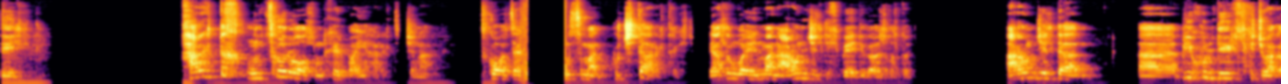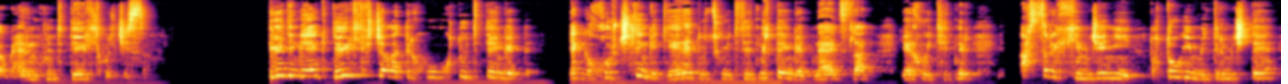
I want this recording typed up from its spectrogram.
зээл харагдах өнцгөөр бол үнэхээр баян харагдаж байна. Эсвэл зарим хүмүүс маань хүчтэй харагдах гэж. Ялангуяа энэ маань 10 жилд их байдаг ойлголтууд. 10 жилд би хүн дээрлэх гэж байгааг харин хүнд дээрлэх болж ийсэн. Тэгээд ингээ яг дээрлэгч байгаа тэр хүүхдүүдтэй ингээд яг хувьчлан ингээд яриад үзэх үед тэднэртэй ингээд найзлаад ярих үед тэд нэр асар их хэмжээний дутуугийн мэдрэмжтэй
